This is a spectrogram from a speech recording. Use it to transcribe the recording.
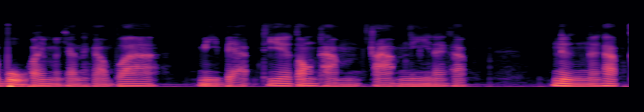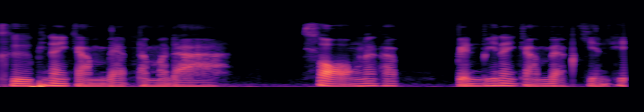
ระบุไว้เหมือนกันนะครับว่ามีแบบที่จะต้องทำตามนี้นะครับ 1 นะครับคือพินัยกรรมแบบธรรมดา 2 นะครับเป็นพินัยกรรมแบบเขียนเอ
